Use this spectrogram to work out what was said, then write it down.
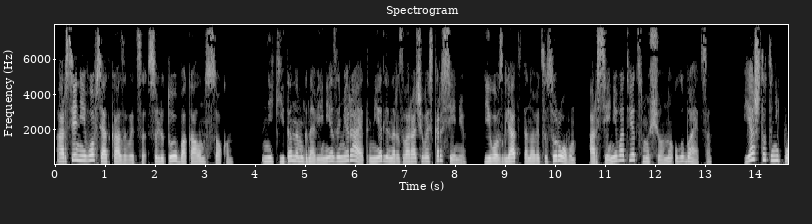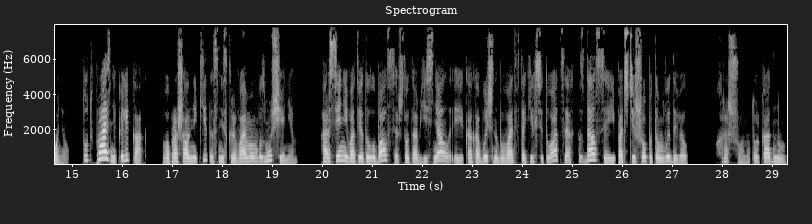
А Арсений вовсе отказывается, салютуя бокалом с соком. Никита на мгновение замирает, медленно разворачиваясь к Арсению. Его взгляд становится суровым, Арсений в ответ смущенно улыбается. «Я что-то не понял. Тут праздник или как?» — вопрошал Никита с нескрываемым возмущением. Арсений в ответ улыбался, что-то объяснял и, как обычно бывает в таких ситуациях, сдался и почти шепотом выдавил. «Хорошо, но только одну».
